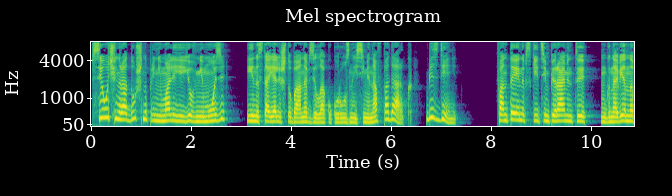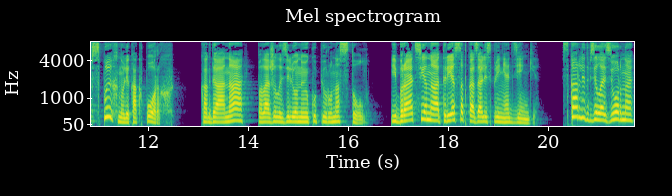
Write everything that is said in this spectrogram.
Все очень радушно принимали ее в мимозе и настояли, чтобы она взяла кукурузные семена в подарок, без денег. Фонтейновские темпераменты мгновенно вспыхнули, как порох, когда она положила зеленую купюру на стол, и братья наотрез отказались принять деньги. Скарлетт взяла зерна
